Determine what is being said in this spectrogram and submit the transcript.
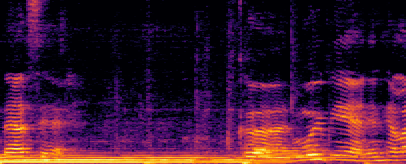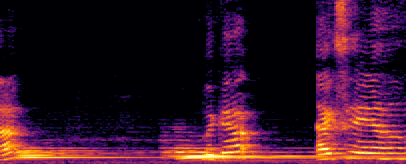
That's it. Good. Exhale.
